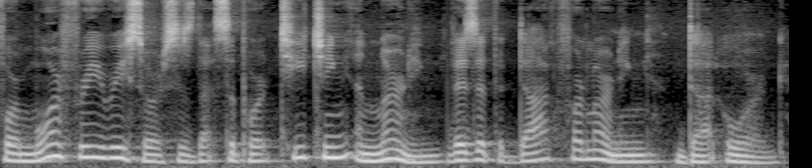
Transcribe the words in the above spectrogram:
For more free resources that support teaching and learning, visit thedocforlearning.org.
